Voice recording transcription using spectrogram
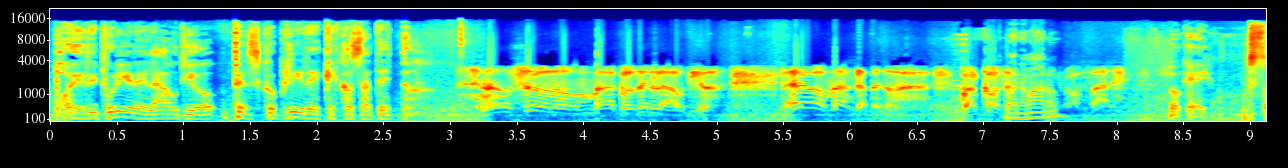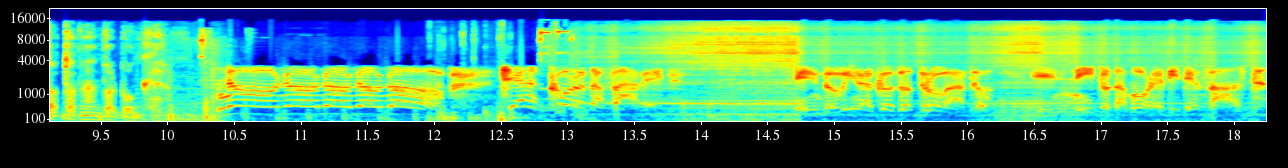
Puoi ripulire l'audio per scoprire che cosa ha detto? Non sono un mago dell'audio, però mandamelo. Qualcosa Buona mano. potrò fare. Ok, sto tornando al bunker. No, no, no, no, no. C'è ancora da fare. Indovina cosa ho trovato? Il nido d'amore di Default.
